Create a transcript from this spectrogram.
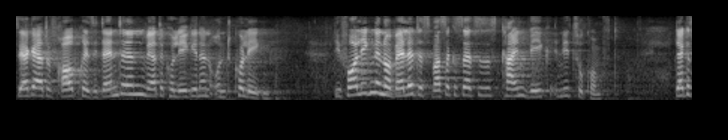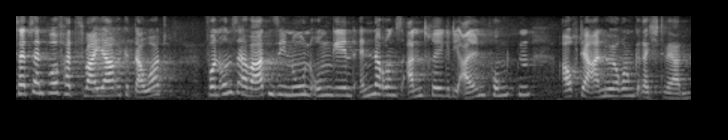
Sehr geehrte Frau Präsidentin, werte Kolleginnen und Kollegen! Die vorliegende Novelle des Wassergesetzes ist kein Weg in die Zukunft. Der Gesetzentwurf hat zwei Jahre gedauert. Von uns erwarten Sie nun umgehend Änderungsanträge, die allen Punkten auch der Anhörung gerecht werden.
